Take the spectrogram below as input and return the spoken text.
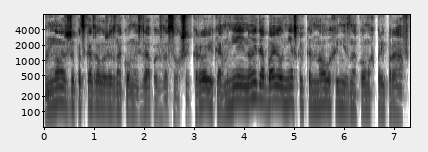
Нос же подсказал уже знакомый запах засохшей крови, камней, но и добавил несколько новых и незнакомых приправ.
